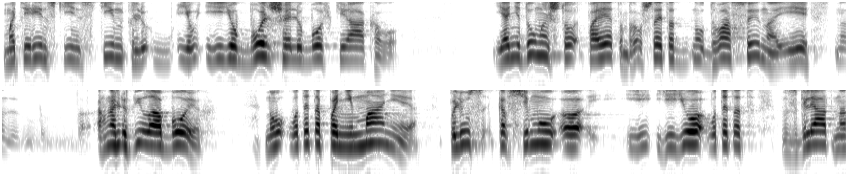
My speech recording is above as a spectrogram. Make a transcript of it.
материнский инстинкт, ее большая любовь к Иакову. Я не думаю, что поэтому, потому что это ну, два сына, и ну, она любила обоих. Но вот это понимание, плюс ко всему э, ее вот этот взгляд на,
